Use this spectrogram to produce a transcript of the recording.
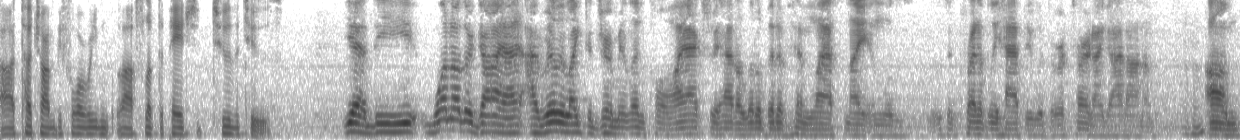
uh, touch on before we uh, flip the page to, the twos? Yeah, the one other guy I, I really like the Jeremy Lin call. I actually had a little bit of him last night and was was incredibly happy with the return I got on him. Mm-hmm. Um,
